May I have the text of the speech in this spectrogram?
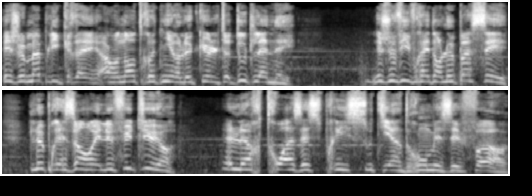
et je m'appliquerai à en entretenir le culte toute l'année. Je vivrai dans le passé, le présent et le futur. Leurs trois esprits soutiendront mes efforts.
